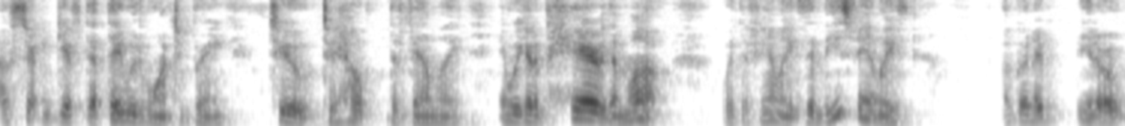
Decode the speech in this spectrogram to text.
a certain gift that they would want to bring to to help the family and we're going to pair them up with the families and these families are going to you know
